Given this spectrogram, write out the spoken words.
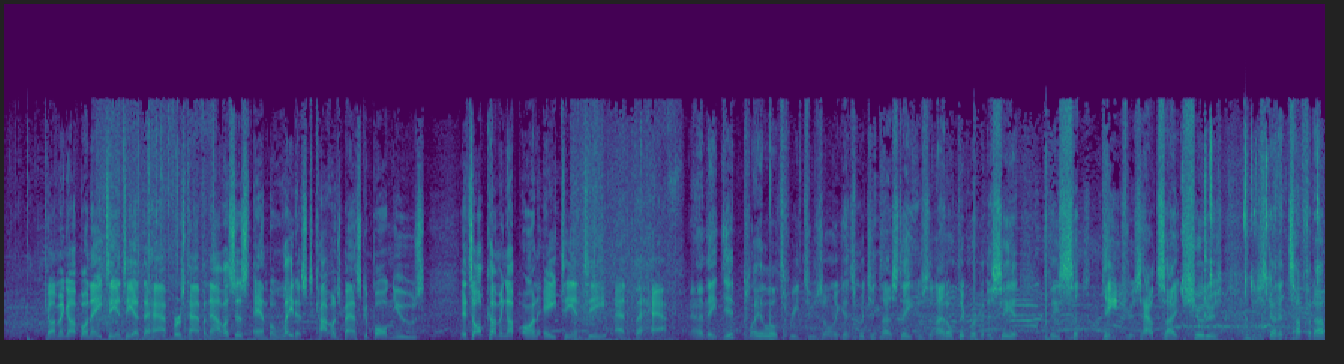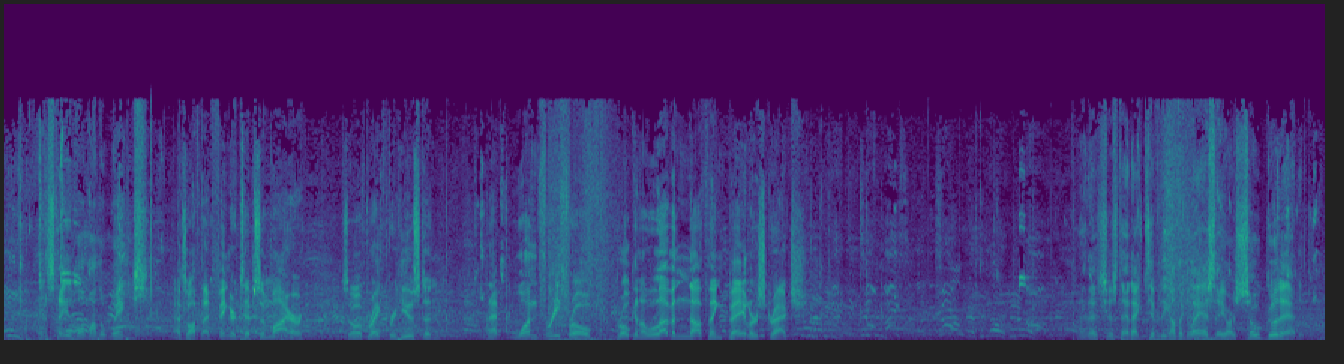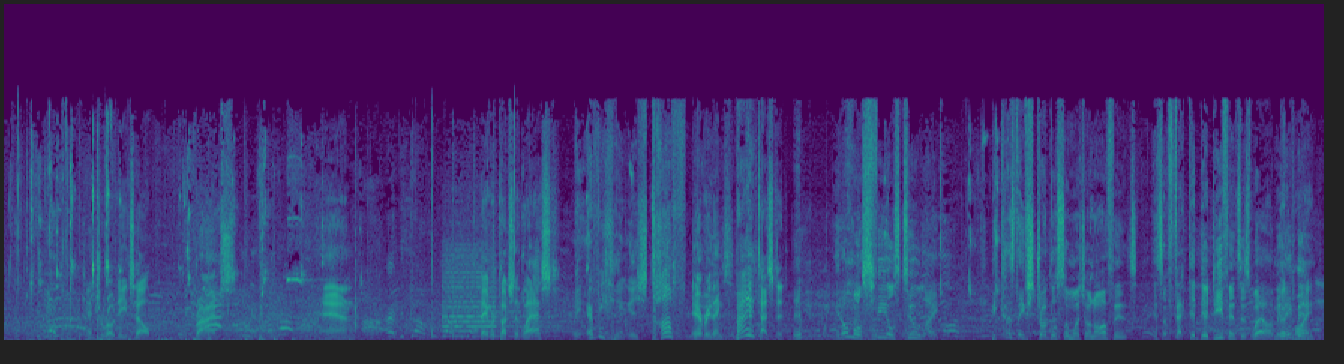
Coming up on AT&T at the half, first half analysis and the latest college basketball news. It's all coming up on AT&T at the half. Uh, they did play a little 3-2 zone against Wichita State, Houston. I don't think we're going to see it. These such dangerous outside shooters. You just got to tough it up and stay at home on the wings. That's off the fingertips of Mayer. So a break for Houston. That one free throw broke an 11-0 Baylor stretch. And that's just that activity on the glass. They are so good at it. And Jarreau needs help. Grimes. And Baylor touched it last. Wait, everything is tough. Everything's Right. contested. It- It almost feels too like because they've struggled so much on offense, it's affected their defense as well. I mean, Good they've point. been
